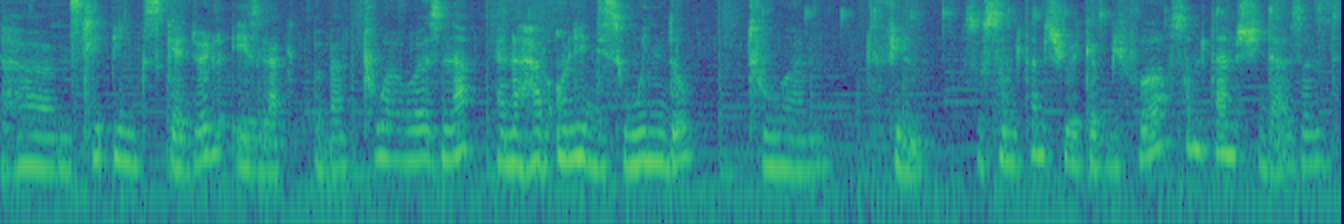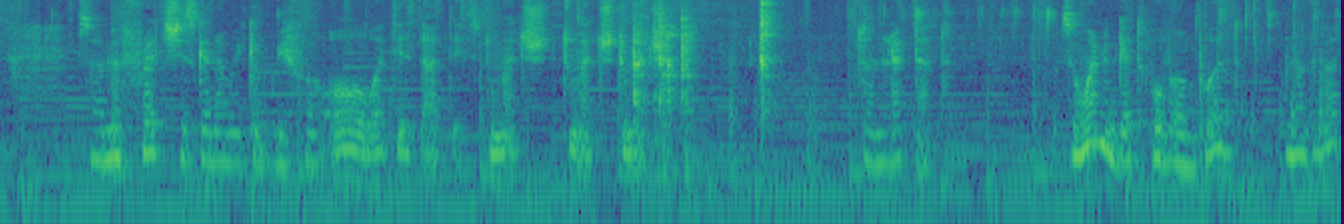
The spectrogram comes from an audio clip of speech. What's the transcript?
Her sleeping schedule is like about two hours nap and I have only this window to um, film. So sometimes she wake up before, sometimes she doesn't. So I'm afraid she's gonna wake up before. Oh, what is that? It's too much, too much, too much don't like that so when you get overboard like that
